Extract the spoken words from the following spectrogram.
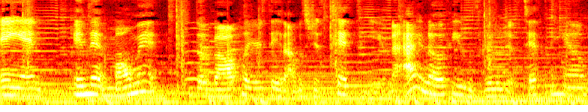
And in that moment, the ball player said, "I was just testing you." Now I didn't know if he was really just testing him.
